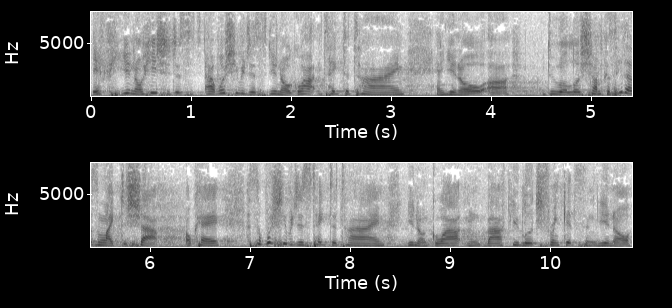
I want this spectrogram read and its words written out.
if you know he should just i wish he would just you know go out and take the time and you know uh, do a little shop because he doesn't like to shop okay? I said wish he would just take the time you know go out and buy a few little trinkets and you know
